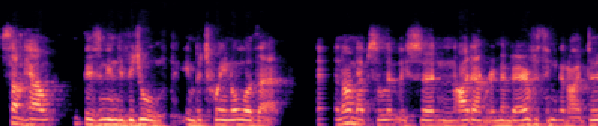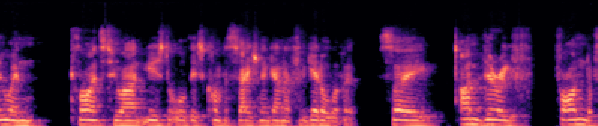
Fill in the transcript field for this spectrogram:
somehow there's an individual in between all of that. And I'm absolutely certain I don't remember everything that I do, and clients who aren't used to all this conversation are going to forget all of it. So I'm very fond of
